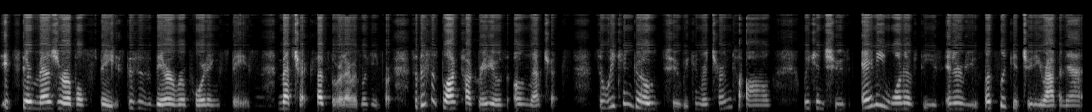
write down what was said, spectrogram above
it's their measurable space. This is their reporting space. Metrics, that's the word I was looking for. So this is Blog Talk Radio's own metrics. So we can go to, we can return to all, we can choose any one of these interviews. Let's look at Judy Robinett.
